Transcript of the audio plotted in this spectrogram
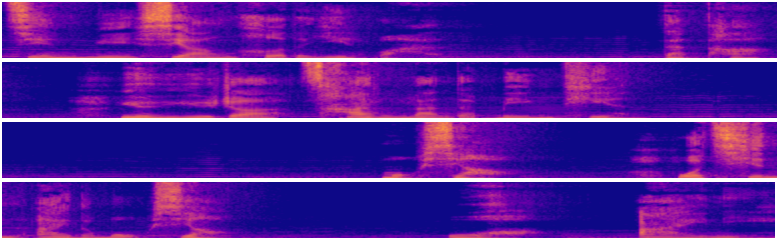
静谧祥和的夜晚，但它孕育着灿烂的明天。母校，我亲爱的母校，我爱你。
